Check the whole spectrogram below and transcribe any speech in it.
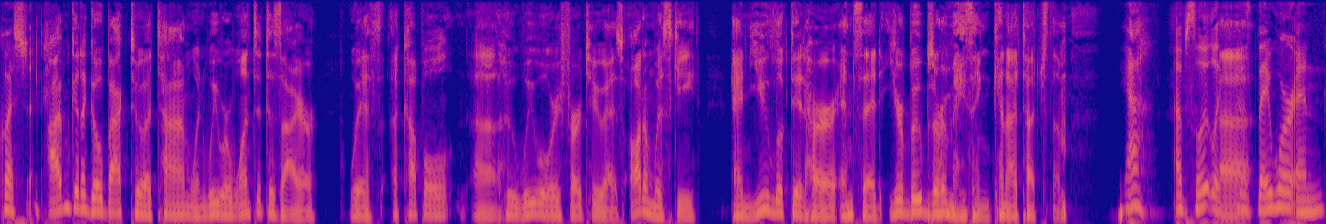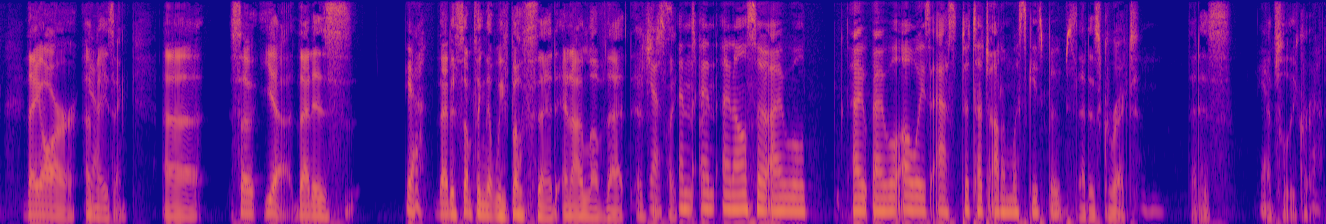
question. I'm going to go back to a time when we were once at Desire with a couple uh, who we will refer to as Autumn Whiskey. And you looked at her and said, Your boobs are amazing. Can I touch them? Yeah, absolutely. Uh, Because they were in. They are Yeah. amazing. Uh, so, yeah, that is Yeah. that is something that we've both said, and I love that. It's Yes. just like and, and, and also I will I, I will always ask to touch Autumn Whiskey's boobs. that is correct. That is Mm-hmm. Yeah. absolutely correct.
